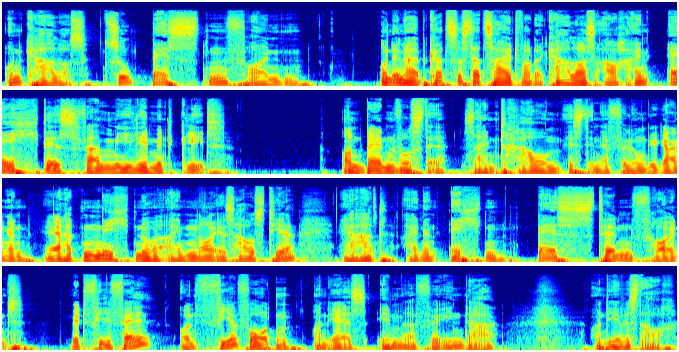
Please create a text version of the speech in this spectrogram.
und Carlos zu besten Freunden. Und innerhalb kürzester Zeit wurde Carlos auch ein echtes Familienmitglied. Und Ben wusste, sein Traum ist in Erfüllung gegangen. Er hat nicht nur ein neues Haustier, er hat einen echten, besten Freund mit viel Fell und vier Pfoten und er ist immer für ihn da. Und ihr wisst auch,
